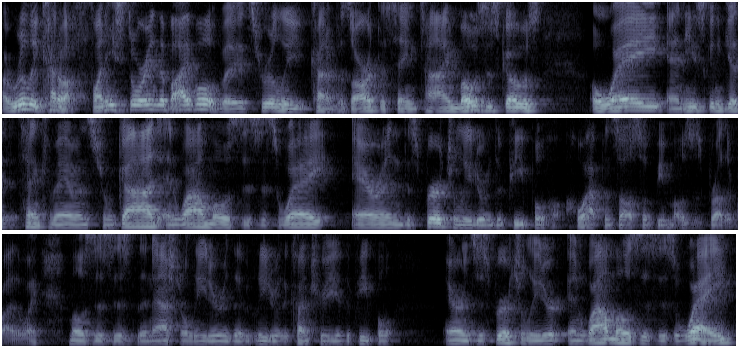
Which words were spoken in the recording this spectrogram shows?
a really kind of a funny story in the Bible, but it's really kind of bizarre at the same time. Moses goes away and he's going to get the Ten Commandments from God. And while Moses is away, Aaron, the spiritual leader of the people, who happens also to be Moses' brother, by the way. Moses is the national leader, the leader of the country, of the people. Aaron's the spiritual leader. And while Moses is away,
